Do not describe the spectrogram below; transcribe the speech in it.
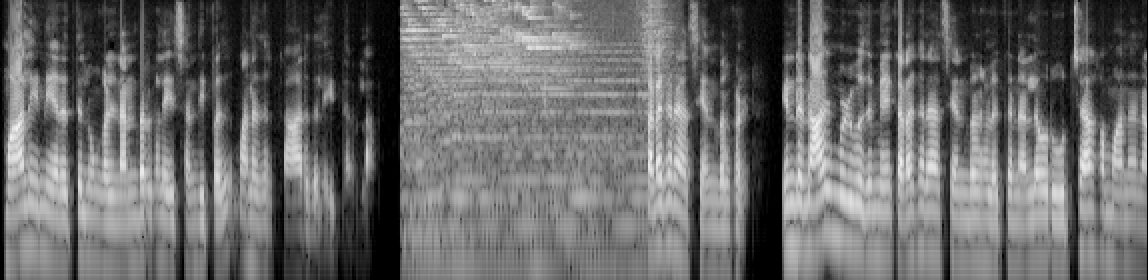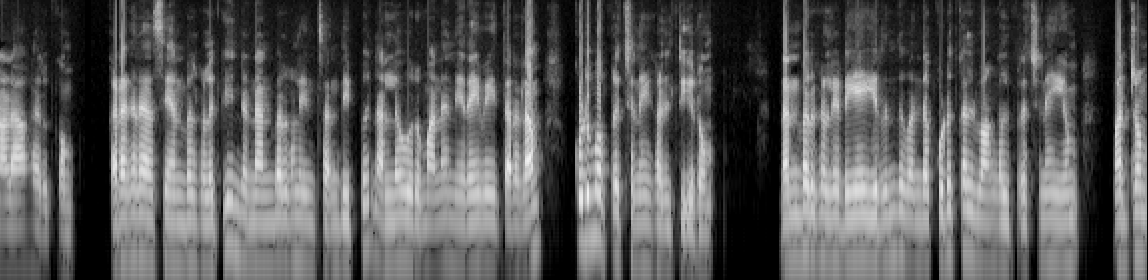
மாலை நேரத்தில் உங்கள் நண்பர்களை சந்திப்பது மனதிற்கு ஆறுதலை தரலாம். கடகராசி அன்பர்கள் இன்று நாள் முழுவதுமே கடகராசி அன்பர்களுக்கு நல்ல ஒரு உற்சாகமான நாளாக இருக்கும். கடகராசி அன்பர்களுக்கு இந்த நண்பர்களின் சந்திப்பு நல்ல ஒரு மன நிறைவை தரலாம். குடும்ப பிரச்சனைகள் தீரும். நண்பர்களிடையே இருந்து வந்த கொடுக்கல் வாங்கல் பிரச்சனையும் மற்றும்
